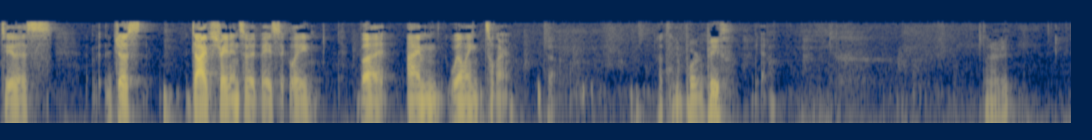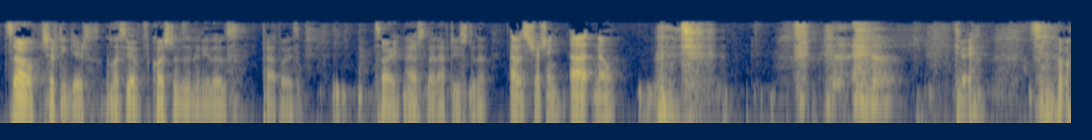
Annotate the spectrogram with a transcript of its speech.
do this, just dive straight into it basically, but I'm willing to learn. Yeah, That's an important piece. Yeah. All right. So, shifting gears, unless you have questions in any of those pathways. Sorry, I asked that after you stood up. I was stretching. Uh, no. Okay. So,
